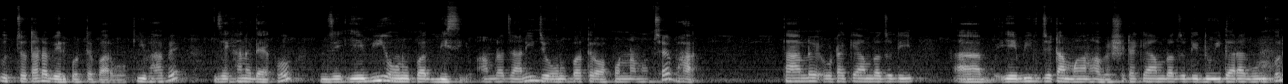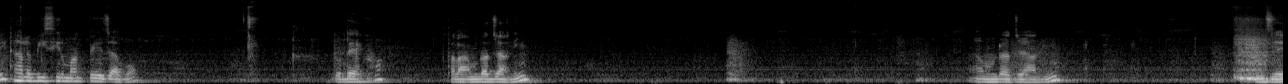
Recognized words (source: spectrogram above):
উচ্চতাটা বের করতে পারব। কীভাবে? যেখানে দেখো যে এবি অনুপাত বিসি। আমরা জানি যে অনুপাতের অপর নাম হচ্ছে ভাগ। তাহলে ওটাকে আমরা যদি এবির যেটা মান হবে, সেটাকে আমরা যদি দুই দ্বারা গুণ করি, তাহলে বিসির মান পেয়ে যাব। তো দেখো, তাহলে আমরা জানি আমরা জানি যে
